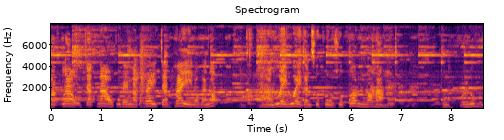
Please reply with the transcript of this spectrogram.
มักเล่าจัดเล่าผู้ใดมักไทยจัดไทยเนาะค่ะเนาะ รวยรวยกันสุผูสุคนเนาะค่ะคุณเบิ่งดูพุ่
